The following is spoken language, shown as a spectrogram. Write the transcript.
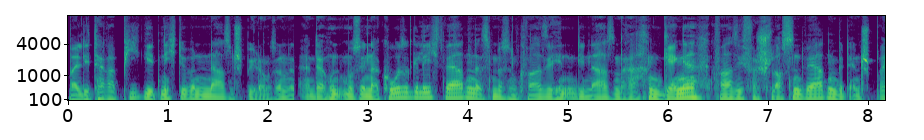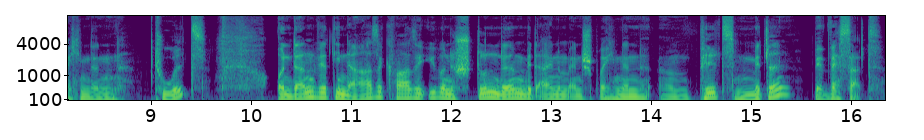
weil die Therapie geht nicht über eine Nasenspülung, sondern der Hund muss in Narkose gelegt werden. Es müssen quasi hinten die Nasenrachengänge quasi verschlossen werden mit entsprechenden Tools. Und dann wird die Nase quasi über eine Stunde mit einem entsprechenden ähm, Pilzmittel bewässert,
